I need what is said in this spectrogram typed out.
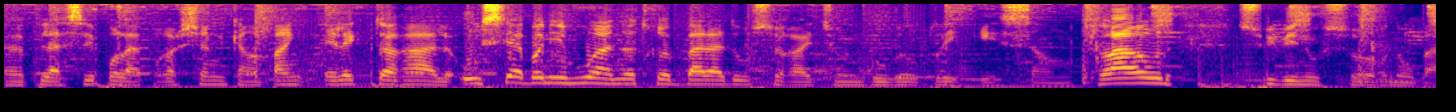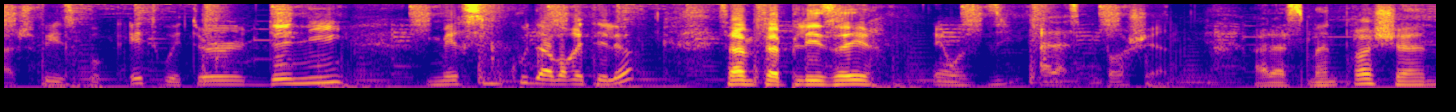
euh, placer pour la prochaine campagne électorale. Aussi, abonnez-vous à notre balado sur iTunes, Google Play et SoundCloud. Suivez-nous sur nos pages Facebook et Twitter. Denis, merci beaucoup d'avoir été là. Ça me fait plaisir. Et on se dit à la semaine prochaine. À la semaine prochaine.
